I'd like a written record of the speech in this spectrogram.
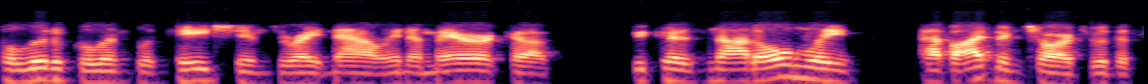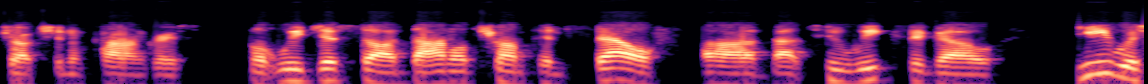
political implications right now in America. Because not only have I been charged with obstruction of Congress, but we just saw Donald Trump himself uh, about two weeks ago. He was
